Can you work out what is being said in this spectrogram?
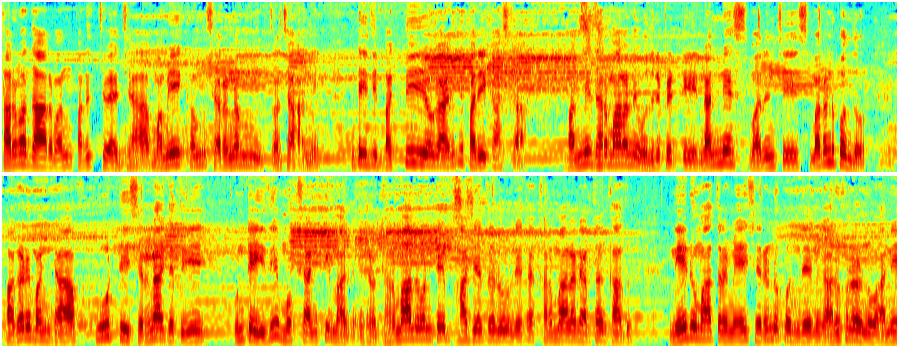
సర్వధార్మన్ పరిత్యజ మమేకం శరణం రచ అని. అంటే ఇది భక్తి యోగానికి పరీకాష్ట అన్ని ధర్మాలని వదిలిపెట్టి నన్నే స్మరించి స్మరణ పొందు. పగడు మంట పూర్తి శరణాగతి ఉంటే ఇది మోక్షానికి మార్గం. ఇక్కడ ధర్మాలు అంటే బాధ్యతలు లేదా కర్మాలని అర్థం కాదు. నేను మాత్రమే శరణు పొందేందుకు అర్హులను అని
